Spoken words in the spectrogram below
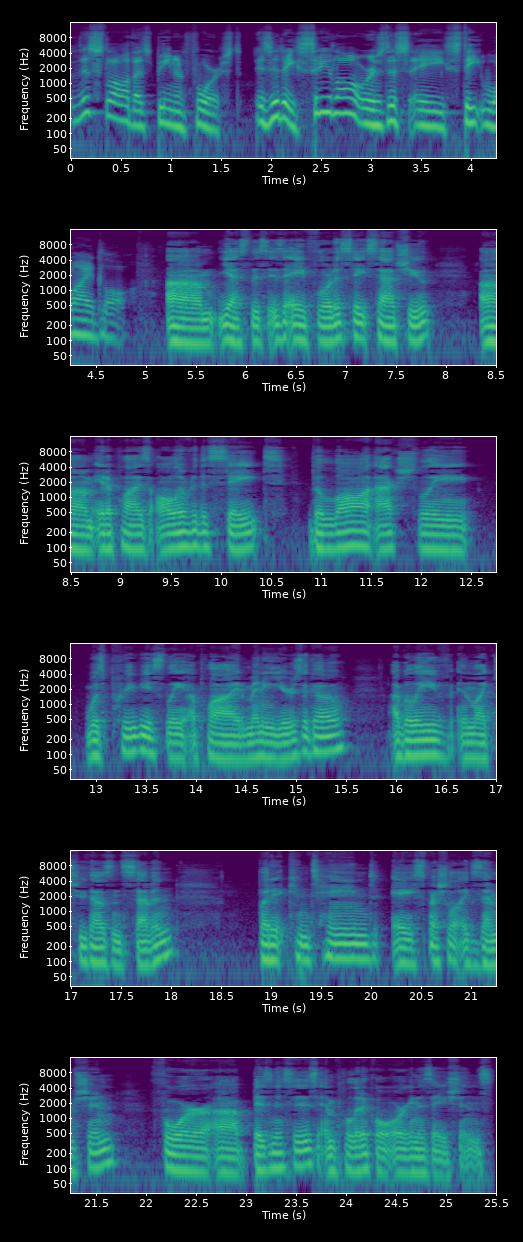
this law that's being enforced, is it a city law or is this a statewide law? Um, yes, this is a Florida state statute. Um, it applies all over the state. The law actually was previously applied many years ago, I believe in like 2007, but it contained a special exemption for uh, businesses and political organizations.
